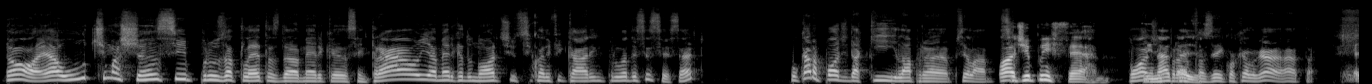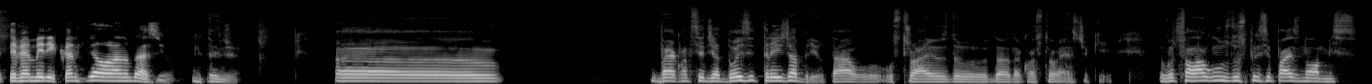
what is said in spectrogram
Então, ó, é a última chance para os atletas da América Central e América do Norte se qualificarem para o ADCC, certo? O cara pode daqui ir lá para, sei lá, Pode ir pro inferno. pode para fazer em qualquer lugar? Ah, tá. Teve americano que ganhou lá no Brasil. Entendi. Ah, vai acontecer dia 2 e 3 de abril, tá? Os trials do, da, da Costa Oeste aqui. Eu vou te falar alguns dos principais nomes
